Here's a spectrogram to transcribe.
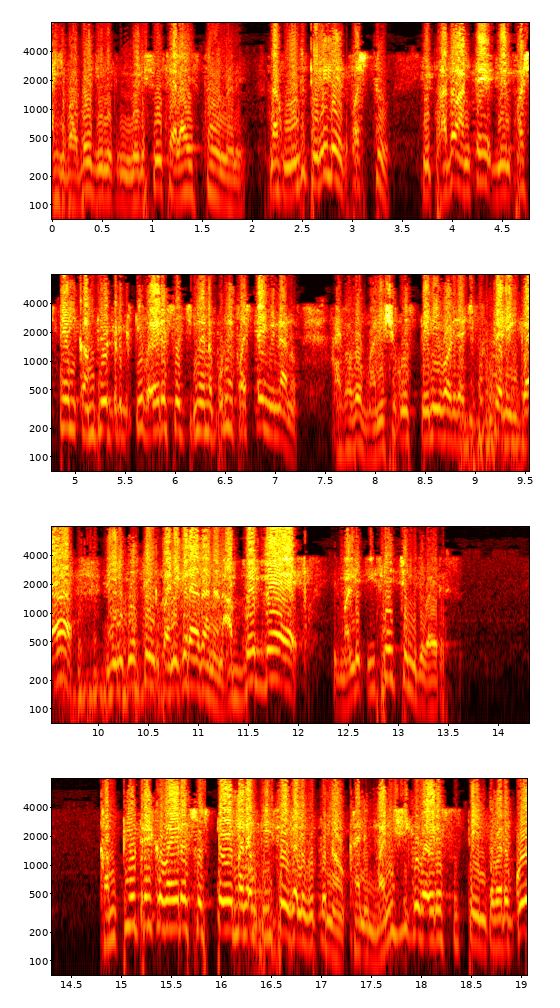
అయ్యి బాబాయ్ దీనికి మెడిసిన్స్ ఎలా ఇస్తామని నాకు ముందు తెలియలేదు ఫస్ట్ ఈ పదం అంటే నేను ఫస్ట్ టైం కంప్యూటర్కి వైరస్ వచ్చింది అన్నప్పుడు నేను ఫస్ట్ టైం విన్నాను. అయ్యి బాబు మనిషికి వస్తేనే వాడు చచ్చిపోతాడు ఇంకా? దీనికి వస్తే ఇంక పనికిరాదన్నాను అబ్బెబ్బే! ఇది మళ్ళీ తీసేయచ్చింది ఇది వైరస్ కంప్యూటర్కి వైరస్ వస్తే మనం తీసేయగలుగుతున్నాం కానీ మనిషికి వైరస్ వస్తే ఇంతవరకు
